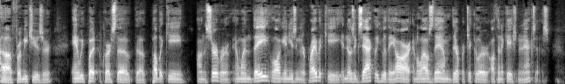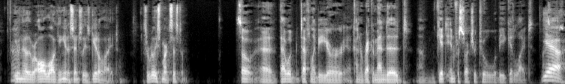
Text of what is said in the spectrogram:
uh, from each user, and we put, of course, the the public key on the server. And when they log in using their private key, it knows exactly who they are and allows them their particular authentication and access, even though they were all logging in essentially as Gitolite. It's a really smart system. So uh, that would definitely be your uh, kind of recommended um, Git infrastructure tool would be Gitolite. I Yeah,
